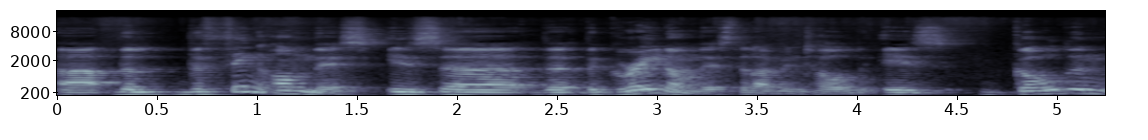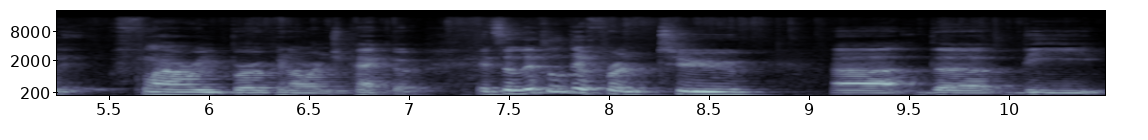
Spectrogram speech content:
uh, the, the thing on this is, uh, the, the grade on this that I've been told is golden flowery broken orange pekoe. It's a little different to uh, the, the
